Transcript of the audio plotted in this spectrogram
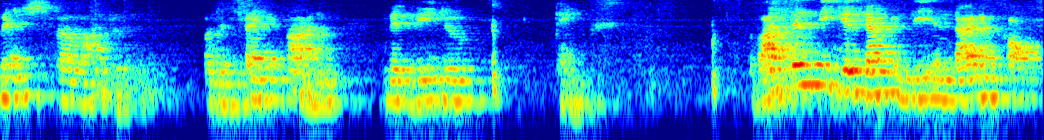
Mensch verwandeln. Und es fängt an mit wie du denkst. Was sind die Gedanken, die in deinem Kopf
